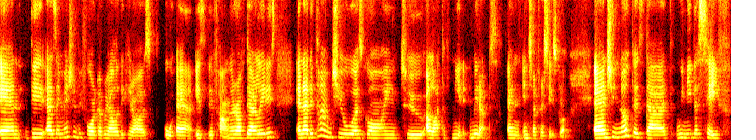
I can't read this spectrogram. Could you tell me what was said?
And the as I mentioned before, Gabriela de Queiroz uh, is the founder of the R-Ladies. And at the time, she was going to a lot of meet, meetups in, in San Francisco. And she noticed that we need a safe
